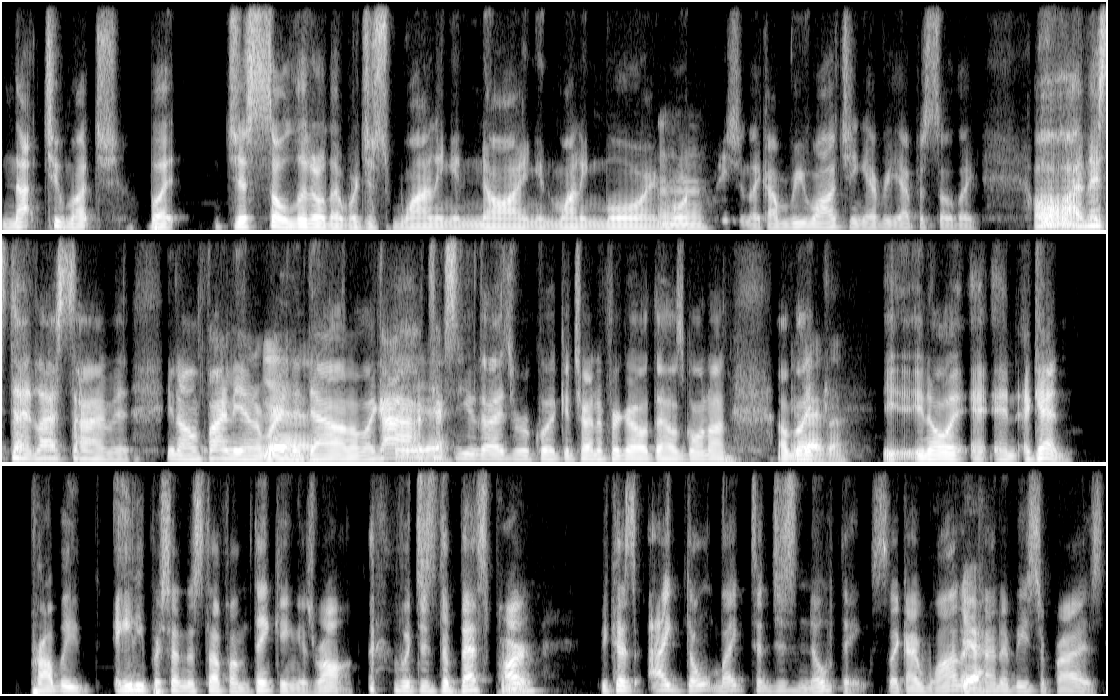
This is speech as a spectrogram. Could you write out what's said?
not too much, but just so little that we're just wanting and gnawing and wanting more and more Mhm. information. Like I'm rewatching every episode, like, oh, I missed that last time. And you know, I'm finding it, I'm writing it down. I'm like, ah, Yeah, yeah. texting you guys real quick and trying to figure out what the hell's going on. I'm like, exactly. y- you know, a- and again, probably 80% of the stuff I'm thinking is wrong, which is the best part Mhm. Because I don't like to just know things. Like I want to Yeah. kind of be surprised.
